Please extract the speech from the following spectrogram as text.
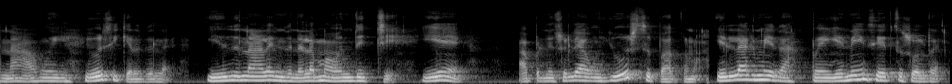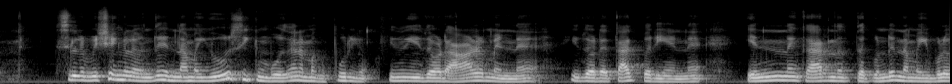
ஆனால் அவங்க யோசிக்கிறதில்ல. இதனால் இந்த நிலைமை வந்துச்சு? ஏன்? அப்படின்னு சொல்லி அவங்க யோசித்து பார்க்கணும். எல்லாருமே தான் இப்போ என்னையும் சேர்த்து சொல்கிறேன் சில விஷயங்களை வந்து நம்ம யோசிக்கும்போது தான் நமக்கு புரியும். இது இதோட ஆழம் என்ன? இதோட தாத்பரியம் என்ன? என்ன காரணத்தை கொண்டு நம்ம இவ்வளோ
